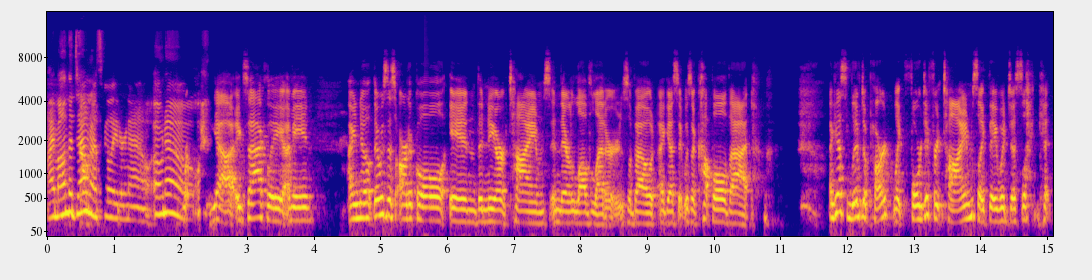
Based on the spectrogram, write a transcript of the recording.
I'm on the down um, escalator now. Oh no. Yeah exactly. I mean i know there was this article in the new york times in their love letters about i guess it was a couple that I guess lived apart like four different times. Like they would just like get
